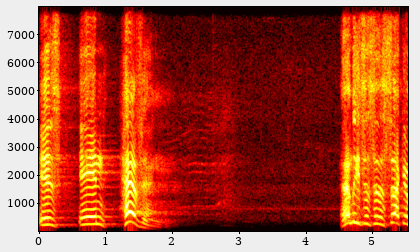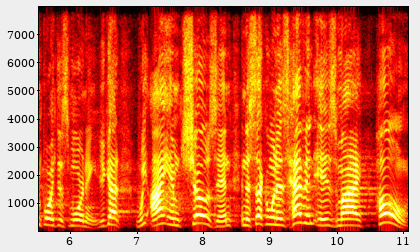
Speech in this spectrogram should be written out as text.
is in heaven. And that leads us to the second point this morning. You got, we, I am chosen, and the second one is heaven is my home.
